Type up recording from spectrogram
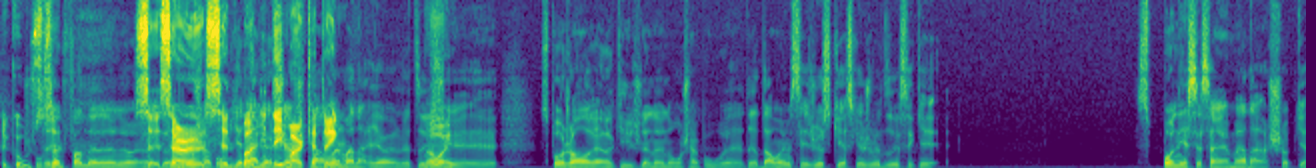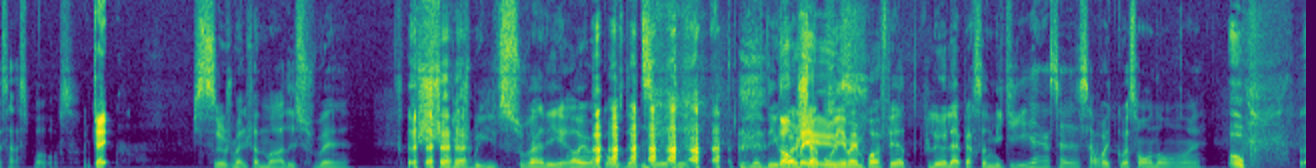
c'est cool. Je trouve c'est- ça le fun de donner un- C'est- c'est un- chapeau, c'est une bonne idée marketing. même en arrière, là, Ah ouais. C'est pas genre, euh, ok, je donne un nom au chapeau, euh, direct dans le même. C'est juste que ce que je veux dire, c'est que c'est pas nécessairement dans le shop que ça se passe. OK. Puis ça, je me le fais demander souvent. Je sais que je brise souvent les rêves à cause de ça. Là, des Non, fois, le mais- chapeau il est même pas fait. Puis là, la personne m'écrit Ah, ça, ça va être quoi son nom ouais. Oh!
